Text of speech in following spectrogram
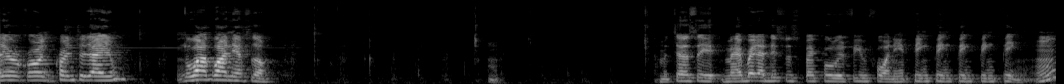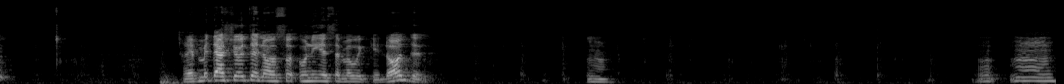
Going to die. What go on so? I'm tell say, my brother disrespectful with him for ping, ping, ping, ping, ping. Hmm? If me dash you out now, so only you say me wicked, don't you? Mm. Mm -mm.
